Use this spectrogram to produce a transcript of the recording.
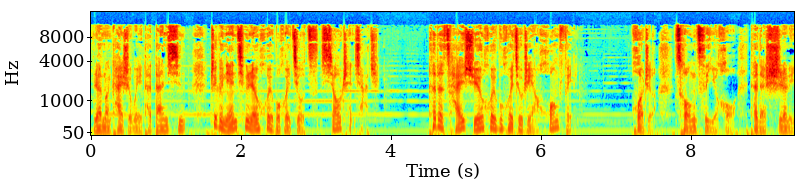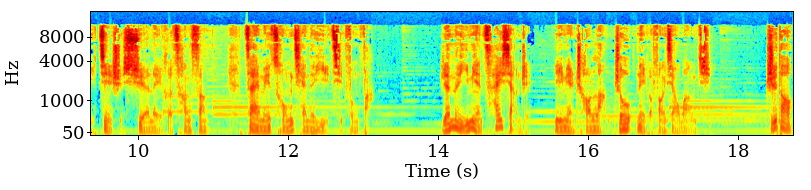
人们开始为他担心：这个年轻人会不会就此消沉下去？他的才学会不会就这样荒废了？或者从此以后，他的诗里尽是血泪和沧桑，再没从前的意气风发。人们一面猜想着，一面朝朗州那个方向望去，直到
